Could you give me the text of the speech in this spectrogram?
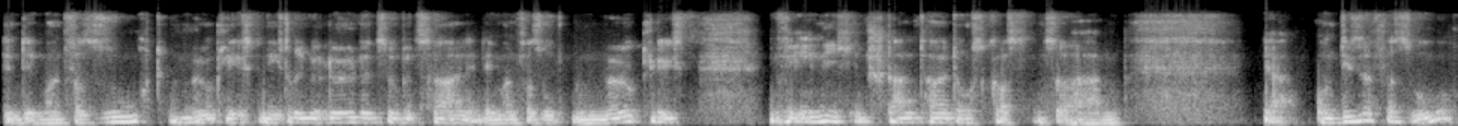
Indem man versucht, möglichst niedrige Löhne zu bezahlen, indem man versucht, möglichst wenig Instandhaltungskosten zu haben. Ja, und dieser Versuch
